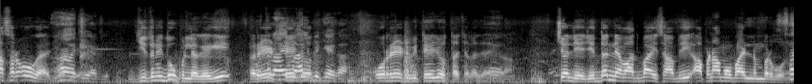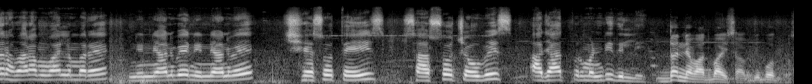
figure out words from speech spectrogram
असर होगा जी। हाँ जी हाँ जी। जितनी धूप लगेगी रेट तेज बिकेगा। और रेट भी तेज होता चला जाएगा। चलिए जी धन्यवाद भाई साहब जी अपना मोबाइल नंबर बोलो। सर हमारा मोबाइल नंबर है निन्यानवे निन्यानवे छः सौ तेईस सात सौ चौबीस आज़ादपुर मंडी दिल्ली। धन्यवाद भाई साहब जी बहुत बहुत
